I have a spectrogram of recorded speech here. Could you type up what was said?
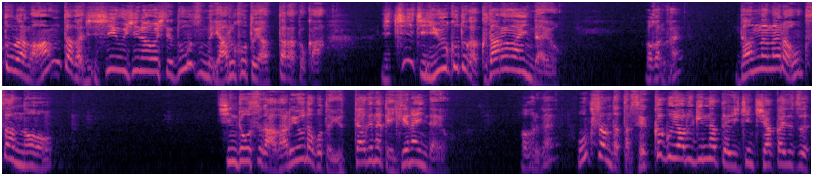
ートナーがあんたが自信失わしてどうすんだやることやったらとか、いちいち言うことがくだらないんだよ。わかるかい？旦那なら奥さんの振動数が上がるようなことを言ってあげなきゃいけないんだよ。わかるかい？奥さんだったらせっかくやる気になって一日100回ずつ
